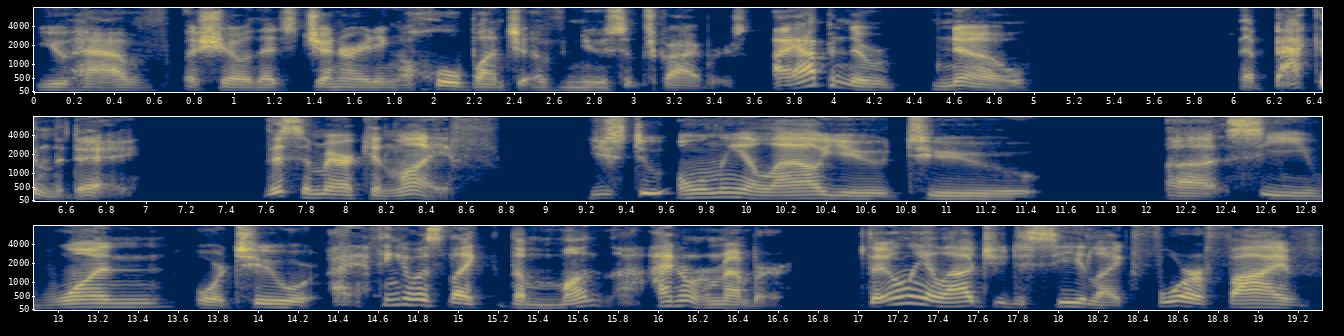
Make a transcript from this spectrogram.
you have a show that's generating a whole bunch of new subscribers. I happen to know that back in the day, This American Life used to only allow you to uh, see one or two, or I think it was like the month, I don't remember. They only allowed you to see like four or five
